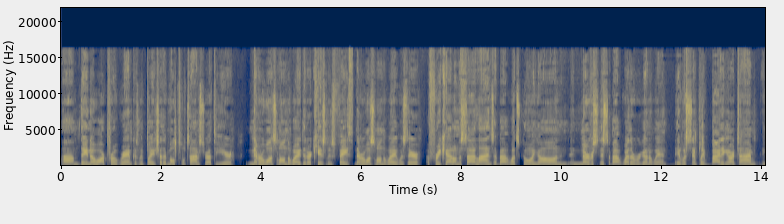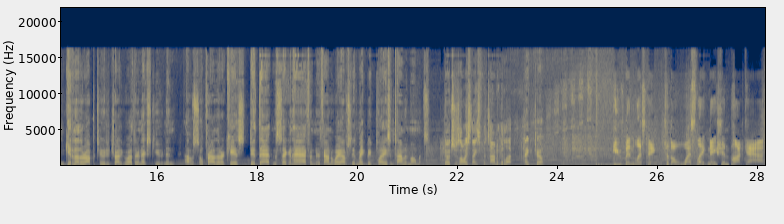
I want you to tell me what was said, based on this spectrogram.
Um, they know our program because we play each other multiple times throughout the year. Never once along the way did our kids lose faith. Never once along the way was there a freak out on the sidelines about what's going on and, and nervousness about whether we're going to win. It was simply biding our time and get another opportunity to try to go out there and execute. And I was so proud that our kids did that in the second half and, and found a way, obviously, to make big plays in timely moments. Coach, as always, thanks for the time and good luck. Thank you, Joe. You've been listening to the Westlake Nation podcast.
